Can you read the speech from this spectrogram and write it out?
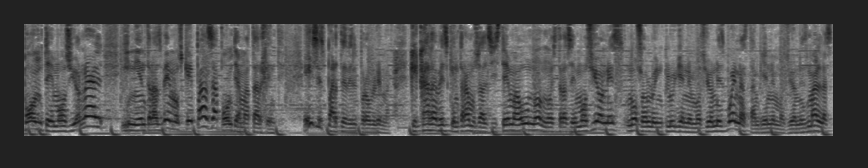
ponte emocional y mientras vemos qué pasa, ponte a matar gente. Ese es parte del problema, que cada vez que entramos al sistema 1, nuestras emociones no solo incluyen emociones buenas, también emociones malas.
